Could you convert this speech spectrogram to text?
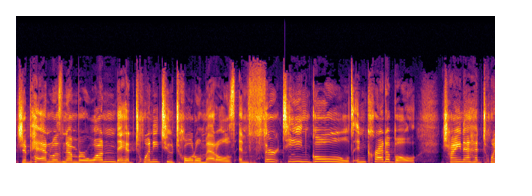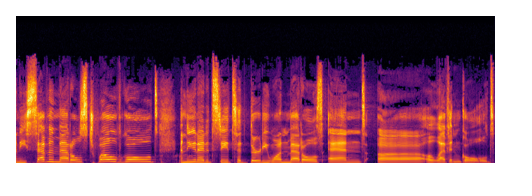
Japan was number one. They had 22 total medals and 13 gold. Incredible. China had 27 medals, 12 gold, and the United States had 31 medals and uh, 11 gold.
